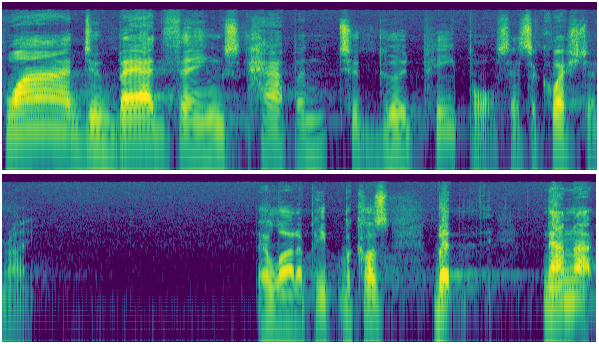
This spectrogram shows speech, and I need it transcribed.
Why do bad things happen to good people? So that's a question, right? There are a lot of people, because, but now I'm not,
